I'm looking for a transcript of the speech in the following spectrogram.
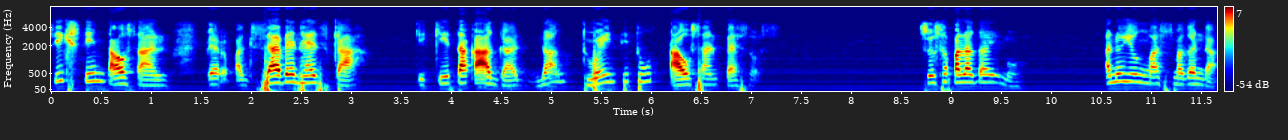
16,000. Pero pag 7 heads ka, kikita ka agad ng 22,000 pesos. So, sa palagay mo, ano yung mas maganda?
